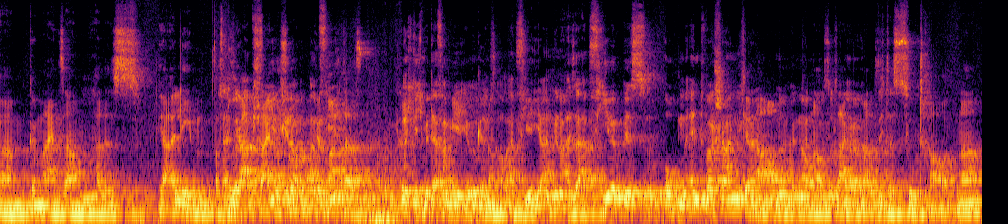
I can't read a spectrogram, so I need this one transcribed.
ähm, gemeinsam alles ja, erleben, was also du ja anscheinend schon gemacht hast. Richtig, mit der Familie übrigens genau. auch ab vier Jahren. Genau. Also ab vier bis Open End wahrscheinlich. Genau, ne? genau, genau solange äh, man sich das zutraut. Ne?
